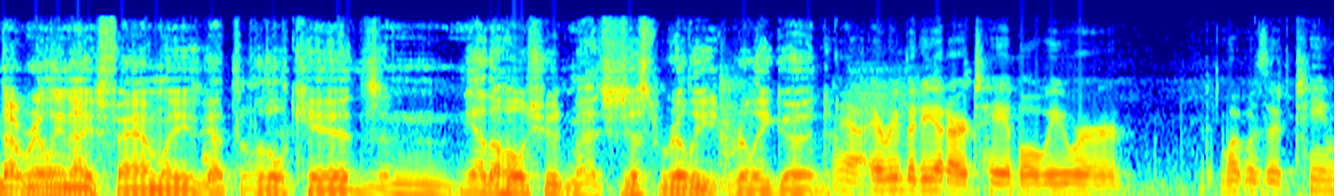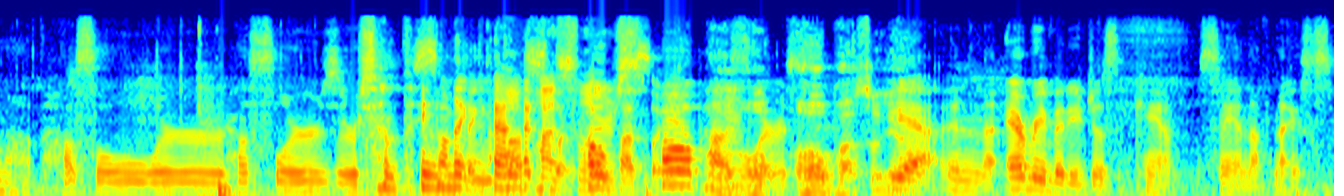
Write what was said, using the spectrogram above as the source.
Just really nice family. He's got the little kids and yeah, the whole shoot match. Just really, really good. Yeah, everybody at our table, we were, what was it, Team Hustler, Hustlers or something, Something like that? Hope hustler. Hustlers. Hope hustler. Hope. Hustlers. Whole puzzle, yeah. yeah, and everybody just can't say enough nice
